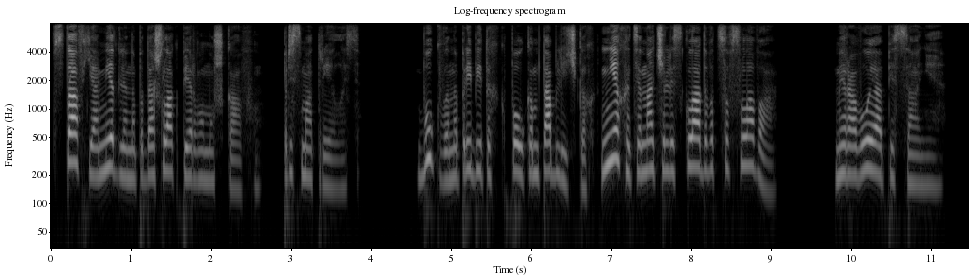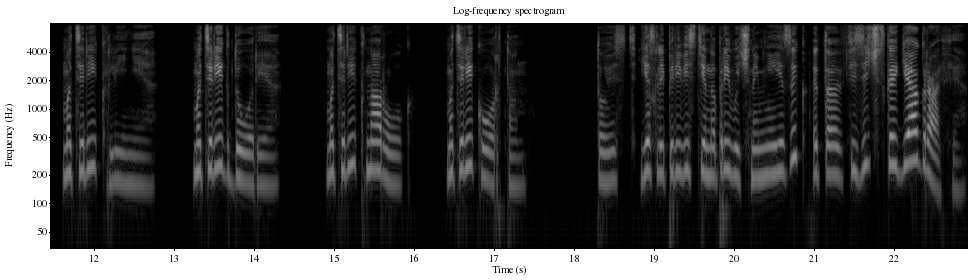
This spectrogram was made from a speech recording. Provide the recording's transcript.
Встав, я медленно подошла к первому шкафу, присмотрелась. Буквы на прибитых к полкам табличках нехотя начали складываться в слова. Мировое описание. Материк Линия. Материк Дория. Материк Нарок. Материк Ортон. То есть, если перевести на привычный мне язык, это физическая география.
